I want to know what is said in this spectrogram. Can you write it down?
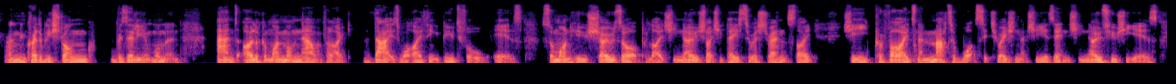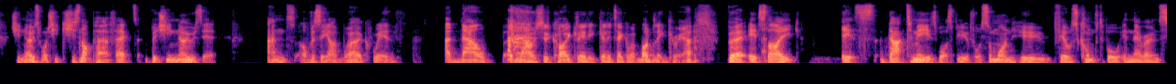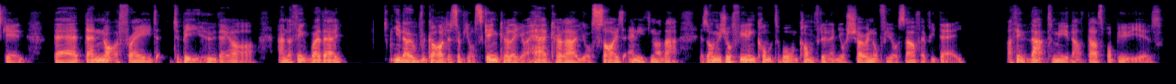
an incredibly strong, resilient woman. And I look at my mom now and feel like that is what I think beautiful is. Someone who shows up, like she knows, like she plays to her strengths, like she provides no matter what situation that she is in. She knows who she is. She knows what she she's not perfect, but she knows it. And obviously I work with and now and now she's quite clearly going to take up a modeling career. But it's like it's that to me is what's beautiful. Someone who feels comfortable in their own skin, they're they're not afraid to be who they are and i think whether you know regardless of your skin color your hair color your size anything like that as long as you're feeling comfortable and confident and you're showing up for yourself every day i think that to me that that's what beauty is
